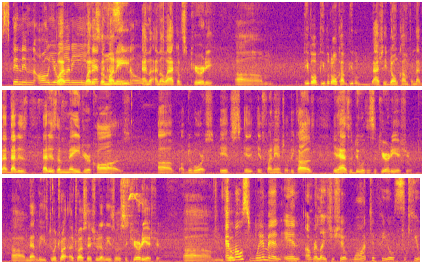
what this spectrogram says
spending all your but money, but at it's the, the money casino, and the, and the lack of security. Um, people people don't come. People actually don't come from that. That that is that is a major cause of, of divorce. It's it, it's financial because it has to do with a security issue um, that leads to a, tr- a trust issue that leads to a security issue. Um, and so- most women in a relationship want to feel secure.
